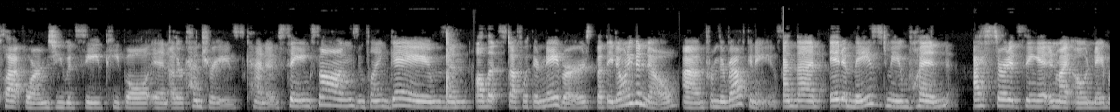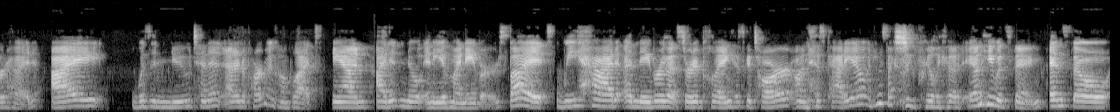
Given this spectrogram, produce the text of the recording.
platforms. You would see people in other countries kind of singing songs and playing games and all that stuff with their neighbors that they don't even know um, from their balconies. And then it amazed me when i started seeing it in my own neighborhood. I was a new tenant at an apartment complex and I didn't know any of my neighbors. But we had a neighbor that started playing his guitar on his patio and he was actually really good and he would sing. And so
